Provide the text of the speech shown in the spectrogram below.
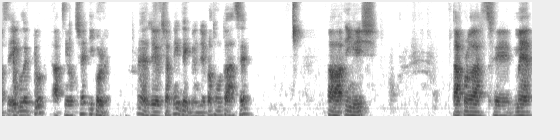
আছে, এগুলো একটু আপনি হচ্ছে ই করবেন। হ্যাঁ যে হচ্ছে আপনি দেখবেন যে প্রথমত আছে ইংলিশ তারপর আছে ম্যাথ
